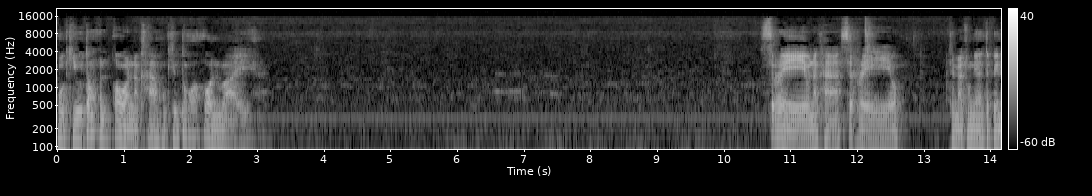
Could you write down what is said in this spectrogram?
หัวคิ้วต้องอ่อนๆนะคะ หัวคิ้วต้องอ่อนไหวสเรลนะคะสเรลใช่ไหมตรงนี้จะเป็น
